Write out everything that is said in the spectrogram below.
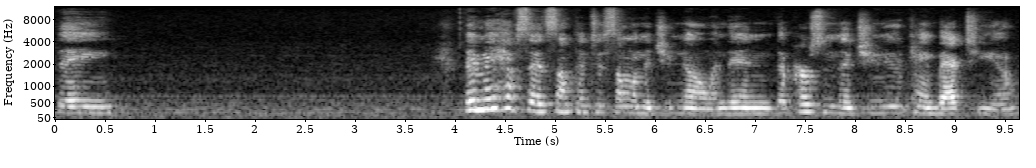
they they may have said something to someone that you know and then the person that you knew came back to you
